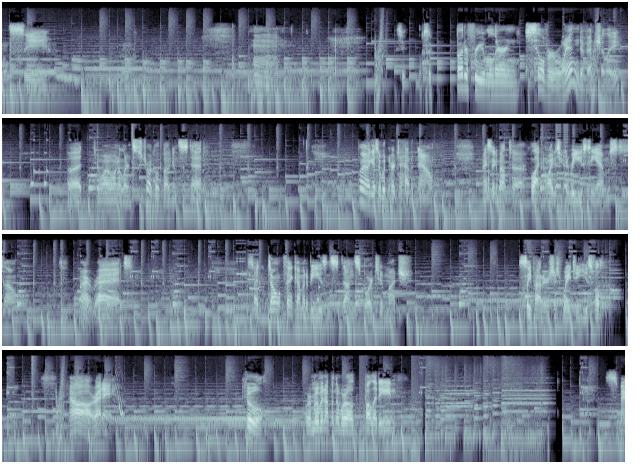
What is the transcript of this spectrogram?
Let's see. Hmm. See, looks like Butterfree will learn Silver Wind eventually. But do I want to learn Struggle Bug instead? Well, I guess it wouldn't hurt to have it now. Nice thing about uh, black and white is you can reuse TMs, so... Alright. So I don't think I'm going to be using Stun Spore too much. Sleep Powder is just way too useful. Alrighty. Cool. We're moving up in the world, Paladin.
